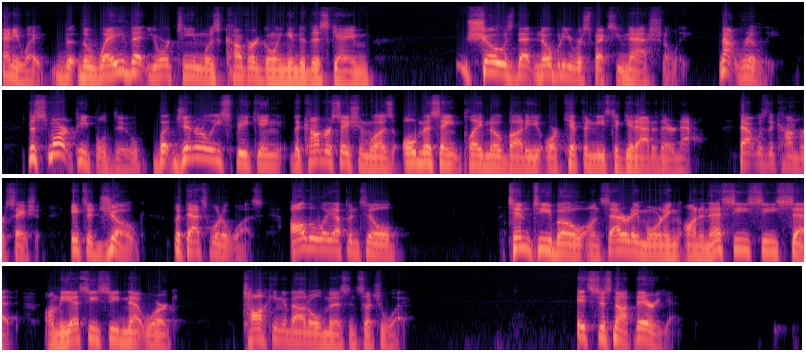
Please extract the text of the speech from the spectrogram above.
anyway, the, the way that your team was covered going into this game shows that nobody respects you nationally. Not really. The smart people do, but generally speaking, the conversation was Ole Miss ain't played nobody or Kiffin needs to get out of there now. That was the conversation. It's a joke, but that's what it was. All the way up until Tim Tebow on Saturday morning on an SEC set on the SEC network talking about Ole Miss in such a way. It's just not there yet.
